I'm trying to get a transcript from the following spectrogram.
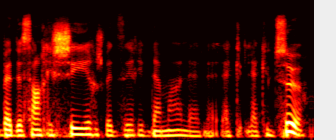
ben, de s'enrichir, je veux dire, évidemment, la, la- la- la culture,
